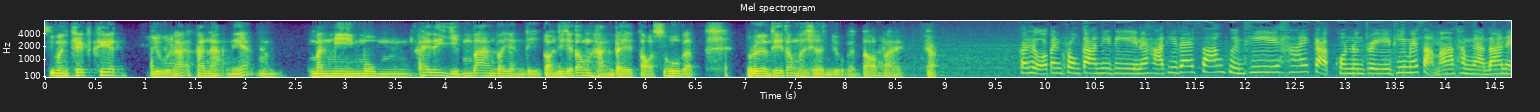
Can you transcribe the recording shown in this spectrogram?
ที่มันเครียดๆอยู่ณขณะเนี้ยมันมีมุมให้ได้ยิ้มบ้างก็ยังดี ก่อนที่จะต้องหันไปต่อสู้กับเรื่องที่ต้องเผชิญอยู่กันต่อไปครับ ก็ถือว่าเป็นโครงการดีๆนะคะ ที่ได้สร้างพื้นที่ให้กับคนดนตรีที่ไม่สามารถทำงานได้ใน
